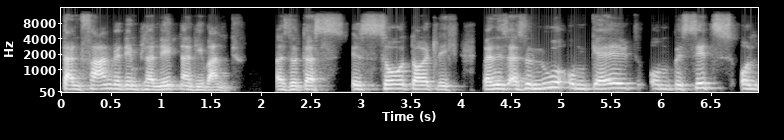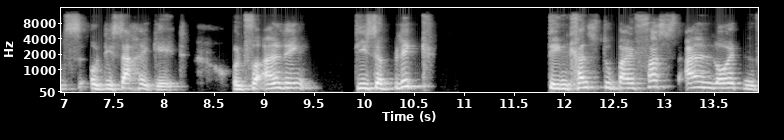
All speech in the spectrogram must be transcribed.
dann fahren wir den Planeten an die Wand. Also das ist so deutlich, wenn es also nur um Geld, um Besitz und, und die Sache geht. Und vor allen Dingen dieser Blick, den kannst du bei fast allen Leuten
